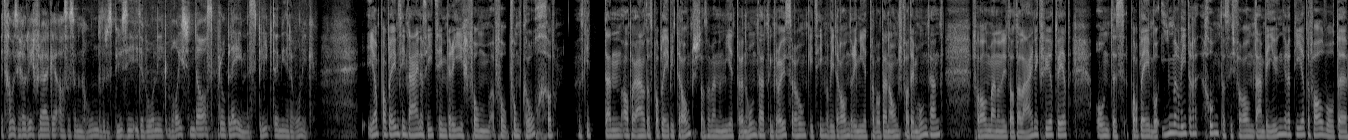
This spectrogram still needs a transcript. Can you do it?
Jetzt kann man sich auch gleich fragen, also so ein Hund oder ein Büsi in der Wohnung, wo ist denn das Problem? Es bleibt in meiner Wohnung. Ja, Probleme sind einerseits im Bereich vom, vom, vom Geruch, oder? Es gibt dann aber auch das Problem mit der Angst. Also wenn ein Mieter einen Hund hat, einen größeren Hund, gibt es immer wieder andere Mieter, die dann Angst vor dem Hund haben. Vor allem, wenn er nicht alleine geführt wird. Und das Problem, das immer wieder kommt, das ist vor allem dann bei jüngeren Tieren der Fall, wo der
